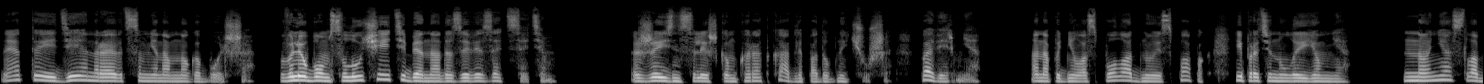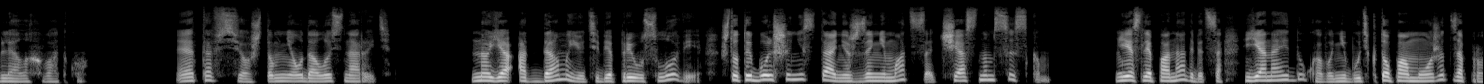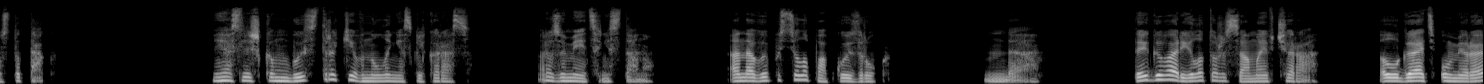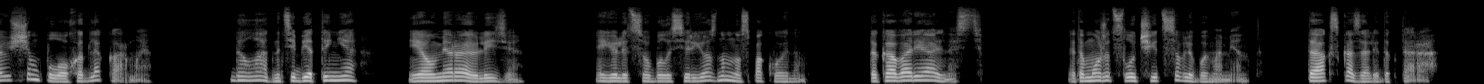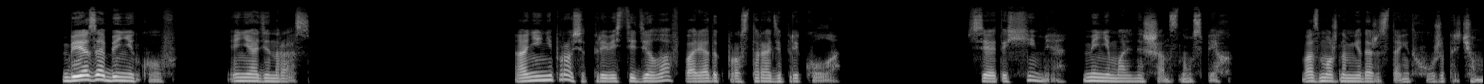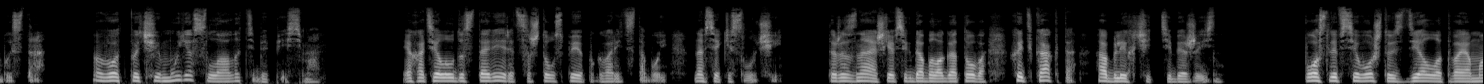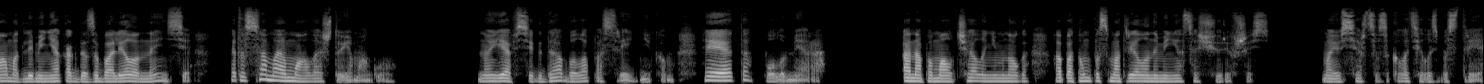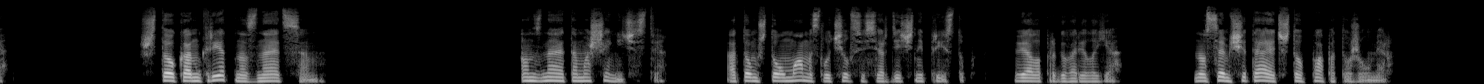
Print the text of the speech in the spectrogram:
Эта идея нравится мне намного больше. В любом случае тебе надо завязать с этим. Жизнь слишком коротка для подобной чуши, поверь мне. Она подняла с пола одну из папок и протянула ее мне, но не ослабляла хватку. Это все, что мне удалось нарыть. Но я отдам ее тебе при условии, что ты больше не станешь заниматься частным сыском. Если понадобится, я найду кого-нибудь, кто поможет за просто так. Я слишком быстро кивнула несколько раз. Разумеется, не стану. Она выпустила папку из рук. Да. Ты говорила то же самое вчера. Лгать умирающим плохо для кармы. Да ладно тебе, ты не Я умираю, Лизи. Ее лицо было серьезным, но спокойным. Такова реальность. Это может случиться в любой момент. Так сказали доктора. Без обиняков. И не один раз. Они не просят привести дела в порядок просто ради прикола. Вся эта химия — минимальный шанс на успех. Возможно, мне даже станет хуже, причем быстро. Вот почему я слала тебе письма. Я хотела удостовериться, что успею поговорить с тобой, на всякий случай. Ты же знаешь, я всегда была готова хоть как-то облегчить тебе жизнь. После всего, что сделала твоя мама для меня, когда заболела Нэнси, это самое малое, что я могу. Но я всегда была посредником, и это полумера. Она помолчала немного, а потом посмотрела на меня, сощурившись. Мое сердце заколотилось быстрее. Что конкретно знает Сэм? Он знает о мошенничестве о том, что у мамы случился сердечный приступ, вяло проговорила я. Но Сэм считает, что папа тоже умер.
